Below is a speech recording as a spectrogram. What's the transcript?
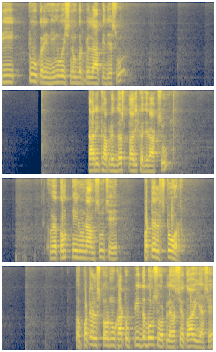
પી ટુ કરીને ઇન્વોઇસ નંબર પહેલાં આપી દેશું. તારીખ આપણે દસ તારીખ જ રાખશું. હવે કંપનીનું નામ શું છે? પટેલ સ્ટોર. તો પટેલ સ્ટોરનું ખાતું પી દબાવશો એટલે હશે તો આવી જશે.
